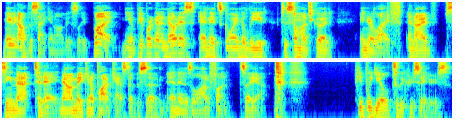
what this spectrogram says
maybe not the second obviously, but you know, people are going to notice and it's going to lead to so much good in your life. And I've seen that today. Now I'm making a podcast episode and it was a lot of fun. So yeah. people yield to the crusaders.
